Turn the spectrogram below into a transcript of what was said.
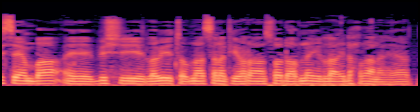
december bishii labaiyo tobnaad sannadkii hore aan soo dhaafnay ilaa dhexdaan ahayd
